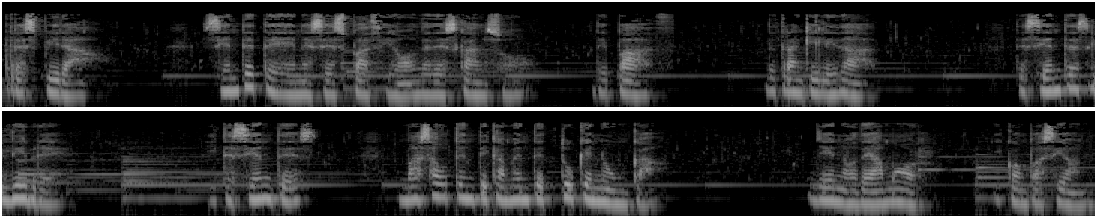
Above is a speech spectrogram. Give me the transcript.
Respira, siéntete en ese espacio de descanso, de paz, de tranquilidad. Te sientes libre y te sientes más auténticamente tú que nunca, lleno de amor y compasión.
